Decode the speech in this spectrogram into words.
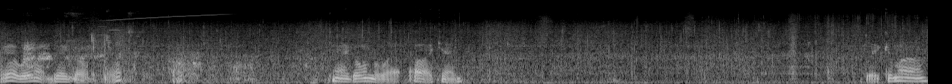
Yeah, where am I gonna go? What? Can I go on the left? Oh, I can. Come on.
